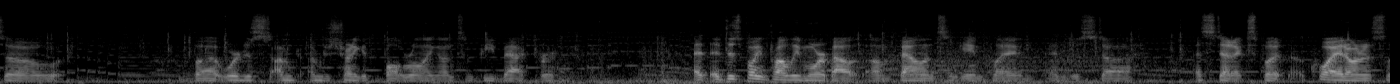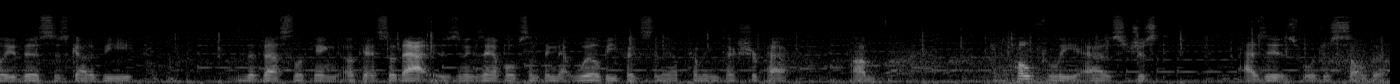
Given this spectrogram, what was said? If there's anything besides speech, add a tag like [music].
so, but we're just, I'm, I'm just trying to get the ball rolling on some feedback for, at, at this point, probably more about um, balance and gameplay and, and just uh, aesthetics, but quite honestly, this has got to be the best looking. Okay, so that is an example of something that will be fixed in the upcoming texture pack. Um, hopefully, as just as is, we'll just solve it.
